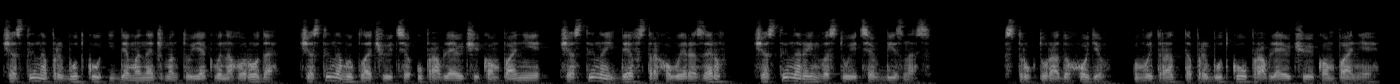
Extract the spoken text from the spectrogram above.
частина прибутку йде менеджменту як винагорода, частина виплачується управляючій компанії, частина йде в страховий резерв, частина реінвестується в бізнес. Структура доходів, витрат та прибутку управляючої компанії.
